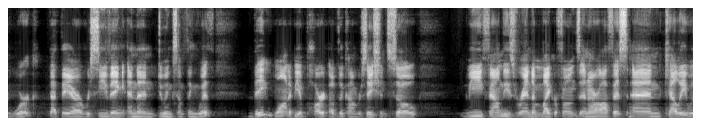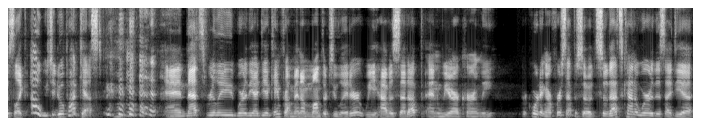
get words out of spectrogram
work that they are receiving and then doing something with. They want to be a part of the conversation. So we found these random microphones in our office, and Kelley was like, Oh, we should do a podcast. and that's really where the idea came from. And a month or two later, we have a setup, and we are currently recording our first episode. So that's kind of where this idea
